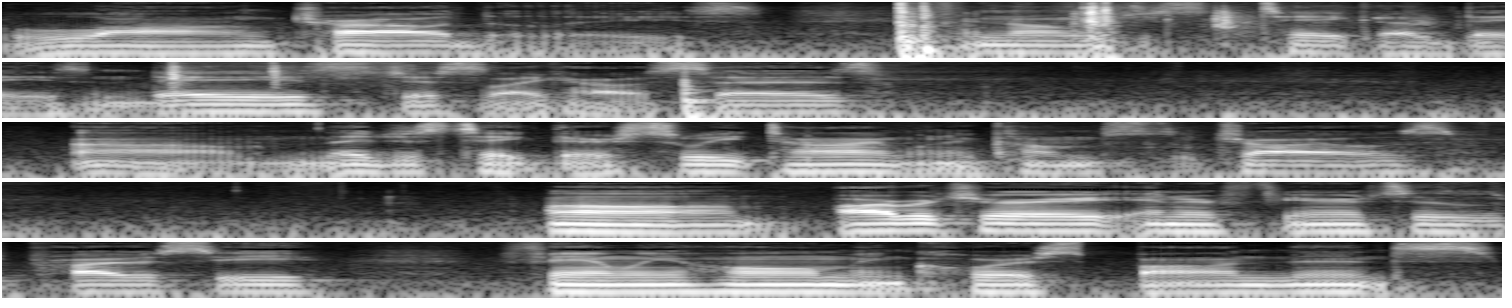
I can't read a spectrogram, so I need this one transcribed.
long trial delays and normally just take up days and days, just like how it says. Um, they just take their sweet time when it comes to trials. Um, arbitrary interferences with privacy, family, home, and correspondence.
